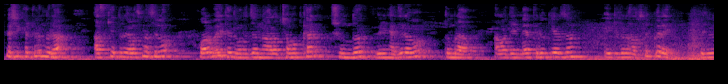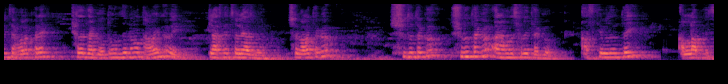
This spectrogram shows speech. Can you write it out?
তো শিক্ষার্থী বন্ধুরা, আজকে তোর আলোচনা ছিল। পরবর্তীতে তোমাদের জন্য আরও চমৎকার, সুন্দর ভিডিও হাজির হব। তোমরা আমাদের ম্যাথ রুকিয়ার জন্য এই টিউটোরিয়াল সাবস্ক্রাইব করে ফেসবুকতে ফলো করে সাথে থাকো। তোমাদের জন্য আমরা ধারাবাহিকভাবে ক্লাস চলে আসব। সব ভালো থাকো। শুধু থাকো শুধু থাকো আর আমাদের সাথে থাকো। আজকে পর্যন্তই আল্লাহ হাফেজ।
